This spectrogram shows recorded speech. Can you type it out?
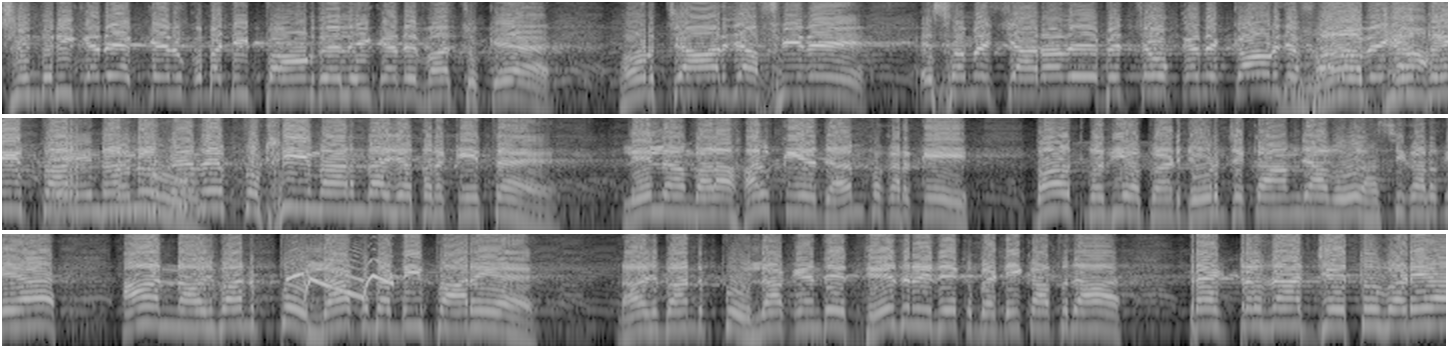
ਜਿੰਦਰੀ ਕਹਿੰਦੇ ਅੱਗੇ ਨੂੰ ਕਬੱਡੀ ਪਾਉਣ ਦੇ ਲਈ ਕਹਿੰਦੇ ਵੱਧ ਚੁੱਕਿਆ ਹੈ। ਹੁਣ ਚਾਰ ਜਾਫੀ ਨੇ ਇਸ ਸਮੇਂ ਚਾਰਾਂ ਦੇ ਵਿੱਚੋਂ ਕਹਿੰਦੇ ਕੌਣ ਜਫਾ ਲਾਵੇਗਾ ਪਰ ਨੰਨੂ। ਕਹਿੰਦੇ ਪੁੱਠੀ ਮਾਰਨ ਦਾ ਯਤਨ ਕੀਤਾ ਹੈ। ਲੀਲਾ ਵਾਲਾ ਹਲਕੀ ਜੰਪ ਕਰਕੇ ਬਹੁਤ ਵਧੀਆ ਪੁਆਇੰਟ ਜੋੜਨ ਚ ਕਾਮਯਾਬ ਹੋ ਹਾਸੀ ਕਰ ਗਿਆ। ਆ ਨੌਜਵਾਨ ਭੋਲਾ ਕਬੱਡੀ ਪਾ ਰਿਹਾ ਹੈ। ਨੌਜਵਾਨ ਭੋਲਾ ਕਹਿੰਦੇ ਦੇਦਨੇ ਦੇ ਕਬੱਡੀ ਕੱਪ ਦਾ, ਟਰੈਕਟਰ ਦਾ ਜੇਤੂ ਬੜਿਆ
